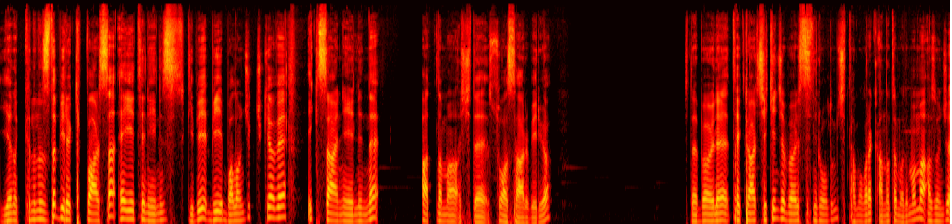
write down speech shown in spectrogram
yakınınızda bir rakip varsa E yeteneğiniz gibi bir baloncuk çıkıyor ve 2 saniyeliğine patlama işte su hasarı veriyor. İşte böyle tekrar çekince böyle sinir olduğum için tam olarak anlatamadım ama az önce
